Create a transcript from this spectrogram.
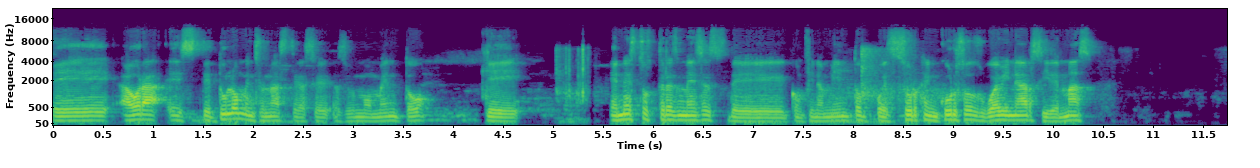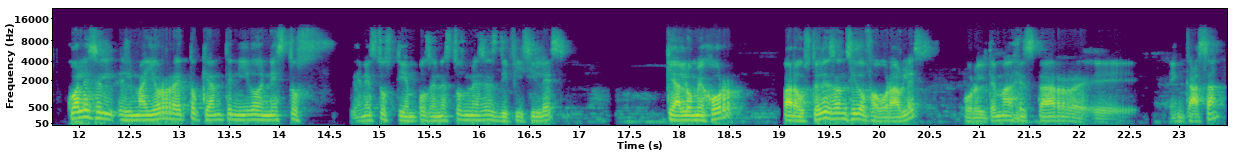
Eh, ahora, este, tú lo mencionaste hace, hace un momento, que en estos tres meses de confinamiento, pues surgen cursos, webinars y demás. ¿Cuál es el, mayor reto que han tenido en estos, en estos tiempos, en estos meses difíciles, que a lo mejor para ustedes han sido favorables por el tema de estar eh, en casa,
